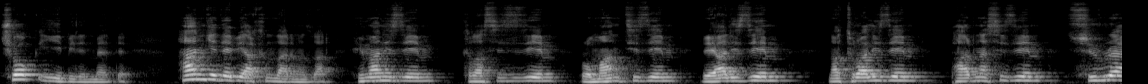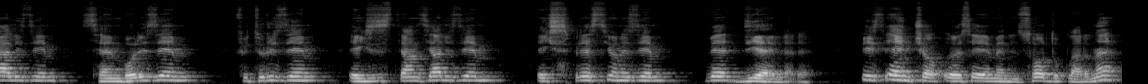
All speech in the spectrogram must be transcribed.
çok iyi bilinmelidir. Hangi edebi akımlarımız var? Hümanizm, klasizm, romantizm, realizm, naturalizm, parnasizm, sürrealizm, sembolizm, fütürizm, egzistansiyalizm, ekspresyonizm ve diğerleri. Biz en çok ÖSYM'nin sorduklarını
